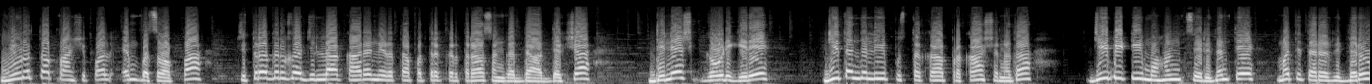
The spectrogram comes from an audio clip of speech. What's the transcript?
ನಿವೃತ್ತ ಪ್ರಾಂಶುಪಾಲ್ ಎಂ. ಬಸವಪ್ಪ, ಚಿತ್ರದುರ್ಗ ಜಿಲ್ಲಾ ಕಾರ್ಯನಿರತ ಪತ್ರಕರ್ತರ ಸಂಘದ ಅಧ್ಯಕ್ಷ ದಿನೇಶ್ ಗೌಡಿಗೆರೆ, ಗೀತಾಂಜಲಿ ಪುಸ್ತಕ ಪ್ರಕಾಶನದ ಜಿಬಿಟಿ ಮೋಹನ್ ಸೇರಿದಂತೆ ಮತ್ತಿತರರಿದ್ದರು.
